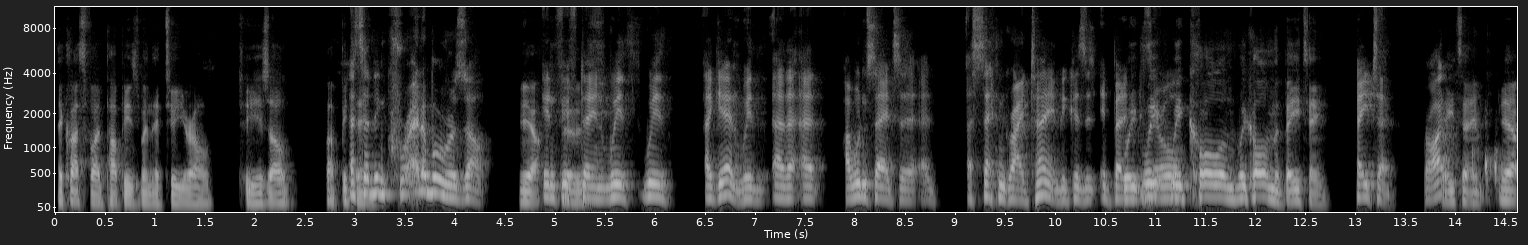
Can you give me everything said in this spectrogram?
they're classified puppies when they're two year old, two years old puppy That's team. an incredible result yeah, in it was- 15 with, with again, with, I wouldn't say it's a, a, a second grade team because it, but we, we, all we call them we call them the B team. B team, right? B team. Yeah.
